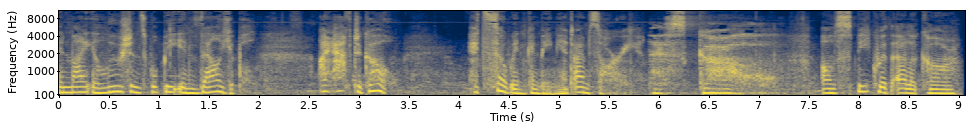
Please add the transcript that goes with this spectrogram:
then my illusions will be invaluable. I have to go. It's so inconvenient. I'm sorry. This girl. I'll speak with Elhokar.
